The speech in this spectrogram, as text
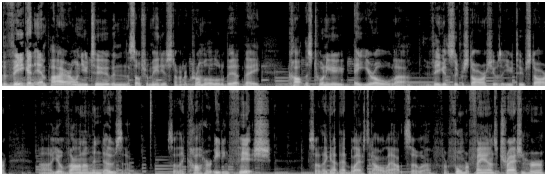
The vegan empire on YouTube and the social media is starting to crumble a little bit. They caught this 28 year old uh, vegan superstar. She was a YouTube star, uh, Mendoza. So they caught her eating fish. So they got that blasted all out. So uh, for former fans are trashing her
